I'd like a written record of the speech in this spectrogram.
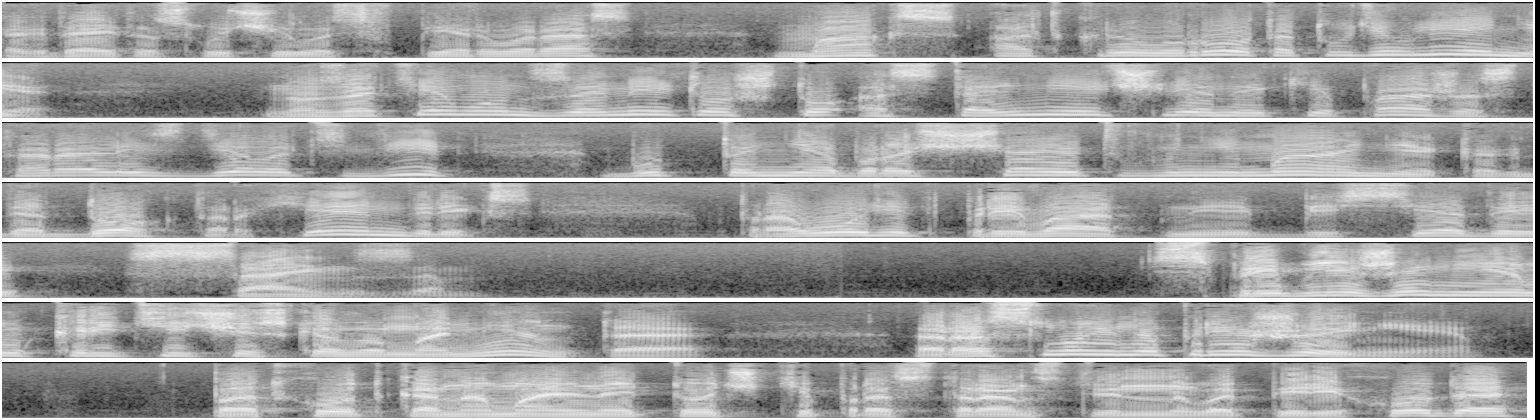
Когда это случилось в первый раз, Макс открыл рот от удивления, но затем он заметил, что остальные члены экипажа старались сделать вид, будто не обращают внимания, когда доктор Хендрикс проводит приватные беседы с Сайнзом. С приближением критического момента росло и напряжение. Подход к аномальной точке пространственного перехода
